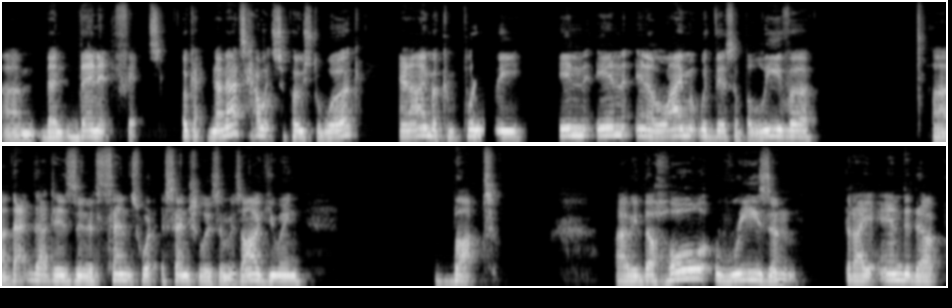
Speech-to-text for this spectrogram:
um, then then it fits. Okay, now that's how it's supposed to work, and I'm a completely in in in alignment with this, a believer. Uh, that that is in a sense what essentialism is arguing. But I mean, the whole reason that I ended up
